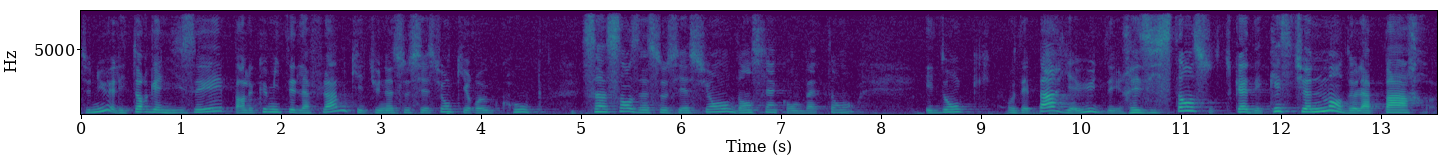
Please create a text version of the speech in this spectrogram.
tenue, elle est organisée par le Comité de la Flamme, qui est une association qui regroupe 500 associations d'anciens combattants. Et donc, au départ, il y a eu des résistances, en tout cas des questionnements de la part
